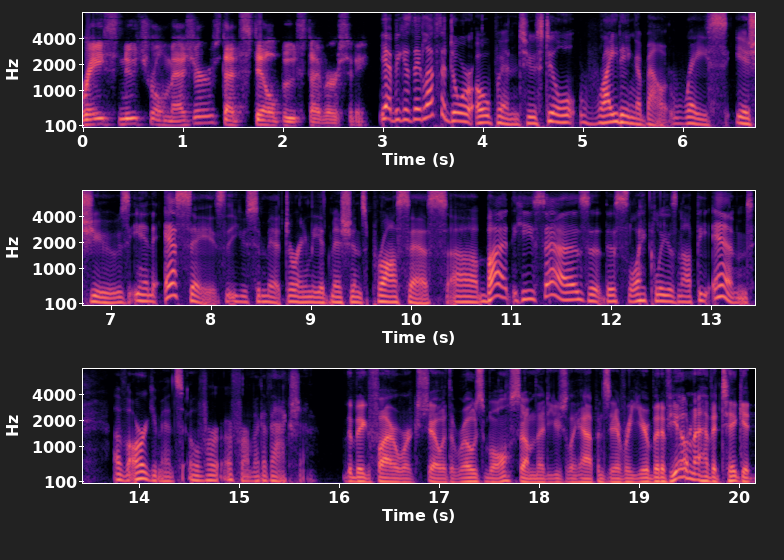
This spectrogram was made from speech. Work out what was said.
race neutral measures that still boost diversity. Yeah, because they left the door open to still writing about race issues in essays that you submit during the admissions process. Uh, but he says that this likely is not the end of arguments over affirmative action the big fireworks show at the Rose Bowl, some that usually happens every year. But if you don't have a ticket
